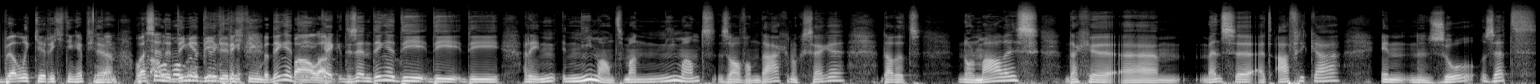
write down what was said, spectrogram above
welke richting heb je Ja. dan? Over Wat zijn de dingen die de richting die, bepalen? kijk, er zijn dingen die... die, die allee, ni- niemand, maar niemand zal vandaag nog zeggen dat het normaal is dat je ehm, mensen uit Afrika in een zoo zet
